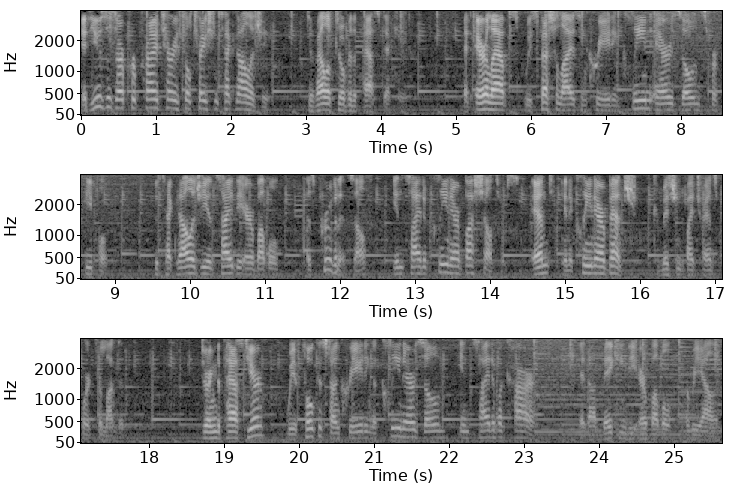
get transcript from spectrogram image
It uses our proprietary filtration technology developed over the past decade. At Airlabs, we specialize in creating clean air zones for people. The technology inside the Airbubbl has proven itself inside of clean air bus shelters and in a clean air bench commissioned by Transport for London. During the past year, we have focused on creating a clean air zone inside of a car and on making the Airbubbl a reality.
